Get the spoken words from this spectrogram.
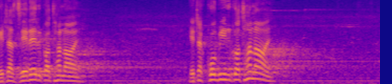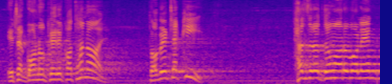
এটা জেনের কথা নয়। এটা কবির কথা নয়। এটা গণকের কথা নয়। তবে এটা কি? হজরত ওমর বলেন,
